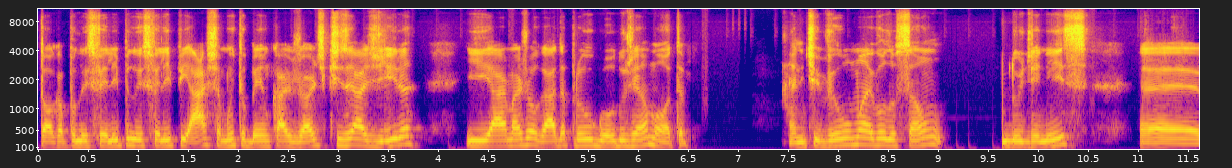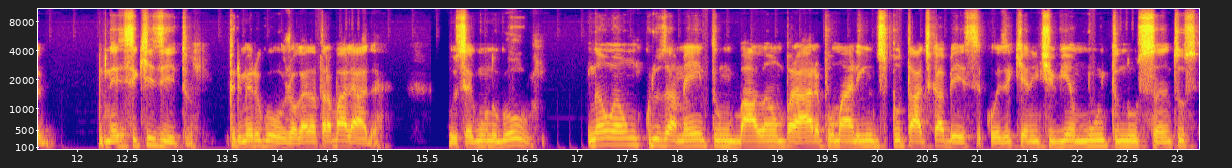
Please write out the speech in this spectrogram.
toca pro Luiz Felipe. Luiz Felipe acha muito bem o Caio Jorge, que já gira e arma a jogada pro gol do Jean Mota a gente viu uma evolução do Diniz é, nesse quesito. Primeiro gol, jogada trabalhada. O segundo gol não é um cruzamento, um balão para a área para o Marinho disputar de cabeça, coisa que a gente via muito no Santos,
